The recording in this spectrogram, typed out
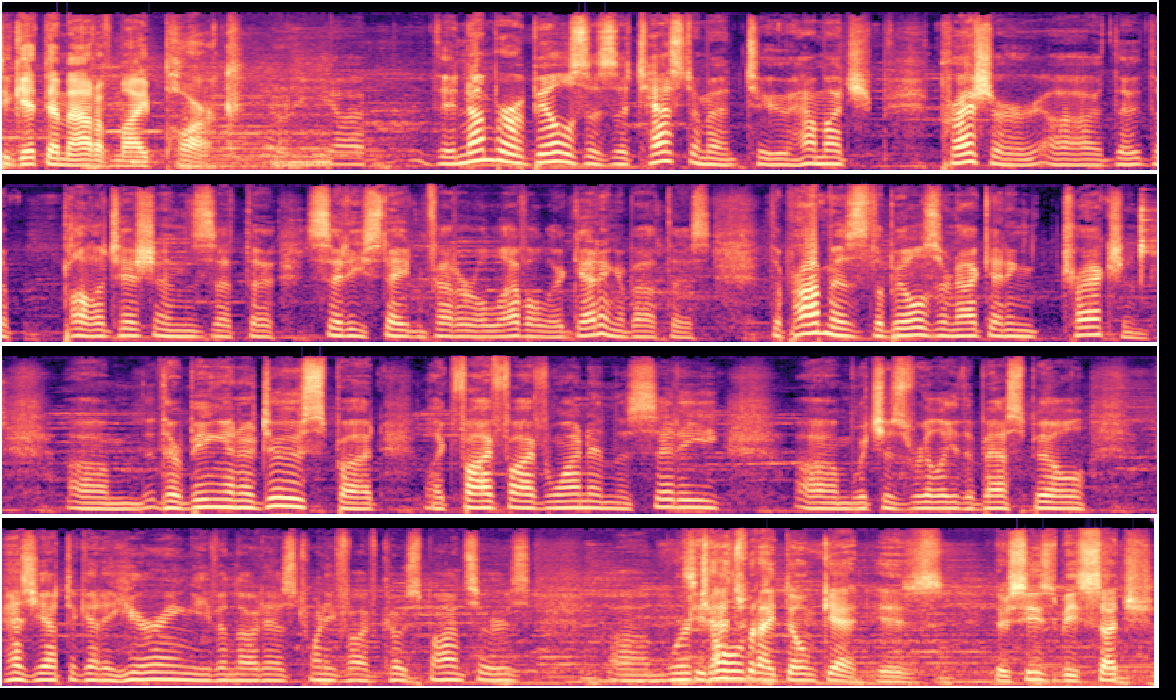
to get them out of my park? The, uh, the number of bills is a testament to how much pressure uh, the the politicians at the city, state, and federal level are getting about this. The problem is the bills are not getting traction. Um, they're being introduced, but like 551 in the city, um, which is really the best bill, has yet to get a hearing, even though it has 25 co-sponsors. Um, we're See, told- that's what I don't get is there seems to be such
